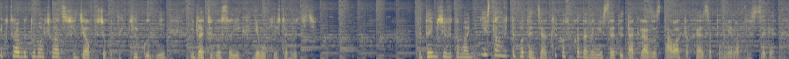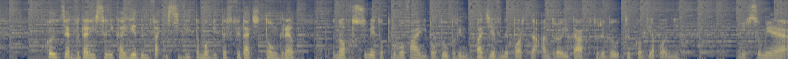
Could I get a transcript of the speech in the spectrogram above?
i która by tłumaczyła, co się działo w przeciągu tych kilku dni i dlaczego Sonic nie mógł jeszcze wrócić. Wydaje mi się, że to ma niesamowity potencjał, tylko szkoda, że niestety ta gra została trochę zapomniana przez Segę. W końcu jak wydali Sonika 1, 2 i CD, to mogli też wydać tą grę, No w sumie to próbowali, bo był pewien badziewny port na Androida, który był tylko w Japonii. I w sumie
